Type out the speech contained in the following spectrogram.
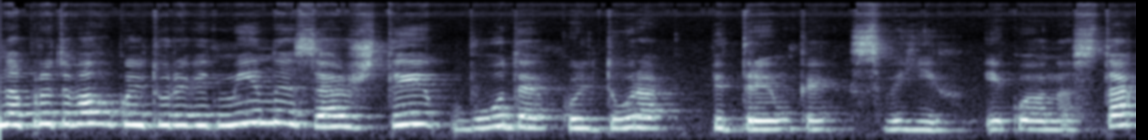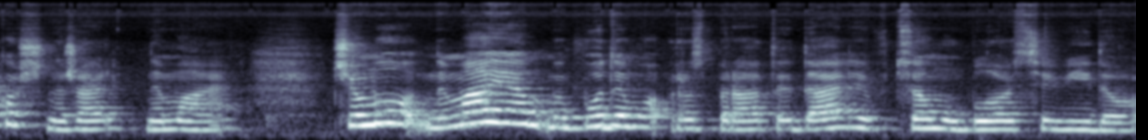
На противагу культури відміни завжди буде культура підтримки своїх, якої у нас також, на жаль, немає. Чому немає, ми будемо розбирати далі в цьому блоці відео.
